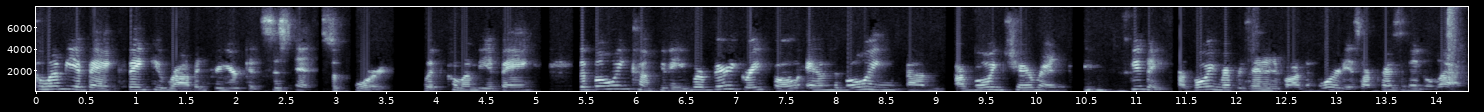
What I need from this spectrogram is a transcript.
Columbia Bank, thank you, Robin, for your consistent support with Columbia Bank. The Boeing Company, we're very grateful. And the Boeing, um, our Boeing chairman, excuse me, our Boeing representative on the board is our president elect.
